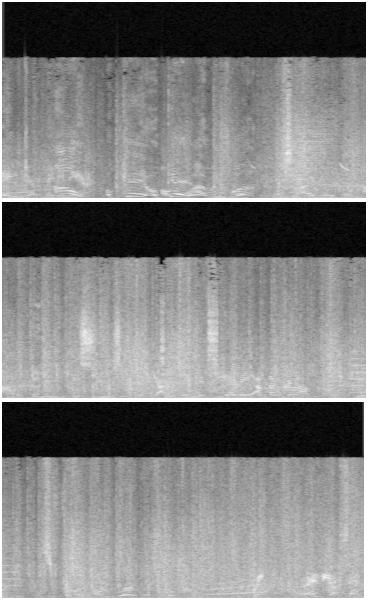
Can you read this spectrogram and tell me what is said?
danger maybe Ow, oh, near. okay, okay, I will work. I will help. Our enemy is using their Guarding the GLA underground. A warrior has fallen. Work is complete. Quick, ready yourself.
